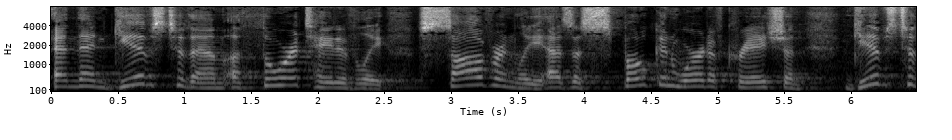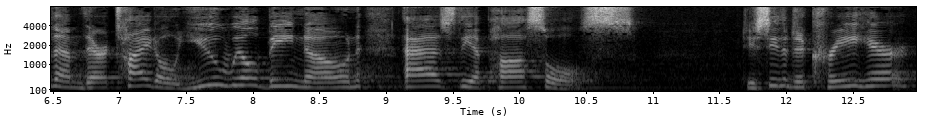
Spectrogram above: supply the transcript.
and then gives to them authoritatively, sovereignly, as a spoken word of creation, gives to them their title, You will be known as the apostles. Do you see the decree here?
